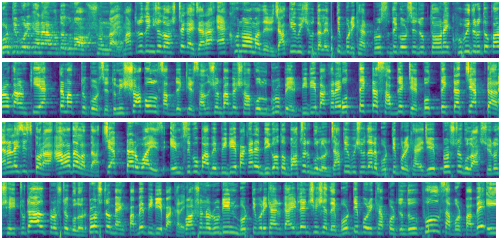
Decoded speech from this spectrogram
ভর্তি পরীক্ষা নেওয়ার মতো কোনো অপশন নাই। মাত্র তিনশো দশ টাকায় যারা এখনও আমাদের জাতীয় বিশ্ববিদ্যালয় ভর্তি পরীক্ষার প্রস্তুতি কোর্সে যুক্ত হওয়া খুবই দ্রুত করো, কারণ কি একটা মাত্র কোর্সে তুমি সকল সাবজেক্টের সাজেশন পাবে, সকল গ্রুপের পিডিএফ আকারে। প্রত্যেকটা সাবজেক্টের প্রত্যেকটা চ্যাপ্টার অ্যানালাইসিস করা আলাদা আলাদা। চ্যাপ্টার ওয়াইজ এমসিকিউ পাবে পিডিএফ আকারে। বিগত বছরগুলোর জাতীয় বিশ্ববিদ্যালয় ভর্তি পরীক্ষায় যে প্রশ্নগুলো আসছিল, সেই টোটাল প্রশ্নগুলোর প্রশ্ন ব্যাংক পাবে পিডিএফ আকারে। পড়াশোনা রুটিন ভর্তি পরীক্ষার গাইডলাইন শেষে ভর্তি পরীক্ষা পর্যন্ত ফুল সাপোর্ট পাবে এই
